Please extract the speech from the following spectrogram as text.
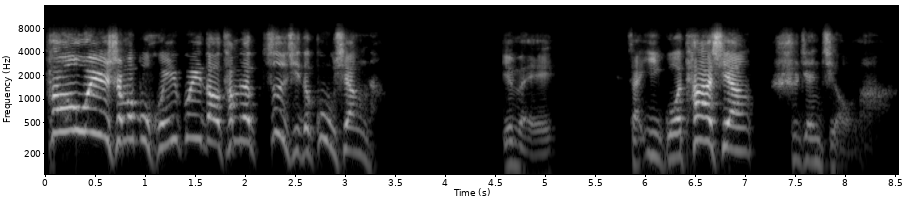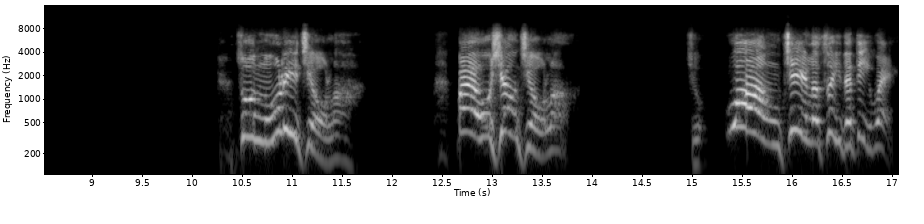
他为什么不回归到他们的自己的故乡呢？因为在异国他乡时间久了。做奴隶久了，拜偶像久了，就忘记了自己的地位，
